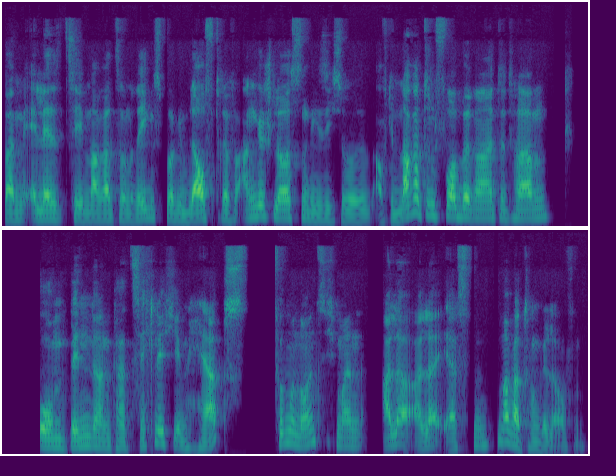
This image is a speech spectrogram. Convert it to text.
beim LLC Marathon Regensburg im Lauftreff angeschlossen, die sich so auf den Marathon vorbereitet haben und bin dann tatsächlich im Herbst 95 meinen aller, allerersten Marathon gelaufen.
